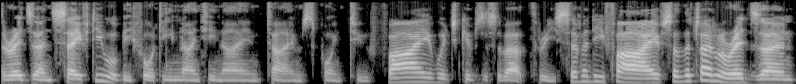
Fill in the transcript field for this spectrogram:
The red zone safety will be 1499 times 0.25, which gives us about 375. So the total red zone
